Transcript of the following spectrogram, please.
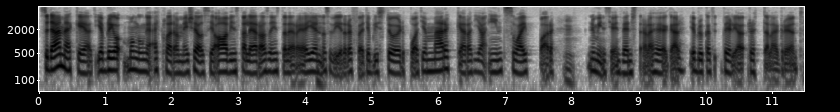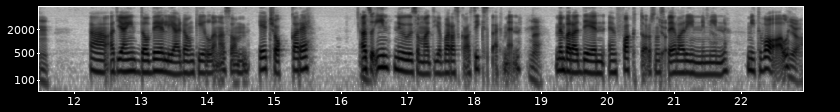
Så där märker jag att jag blir många gånger äcklad av mig själv, så jag avinstallerar och så installerar jag igen och så vidare, för att jag blir störd på att jag märker att jag inte swipar. Nu minns jag inte vänster eller höger. Jag brukar välja rött eller grönt. Uh, att jag inte då väljer de killarna som är tjockare. Alltså inte nu som att jag bara ska ha sixpack men, Nej. men bara det är en, en faktor som Ja. spelar in i min, mitt val. Ja,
